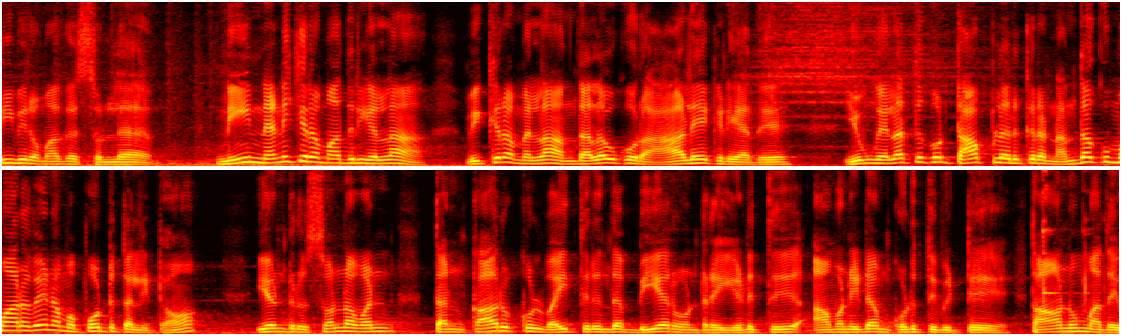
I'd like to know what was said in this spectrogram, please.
தீவிரமாக சொல்ல நீ நினைக்கிற மாதிரியெல்லாம் விக்ரம் எல்லாம் அந்த அளவுக்கு ஒரு ஆளே கிடையாது. இவங்க எல்லாத்துக்கும் டாப்பில் இருக்கிற நந்தகுமாரவே நம்ம போட்டு தள்ளிட்டோம் என்று சொன்னவன் தன் காருக்குள் வைத்திருந்த பியர் ஒன்றை எடுத்து அவனிடம் கொடுத்துவிட்டு தானும் அதை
